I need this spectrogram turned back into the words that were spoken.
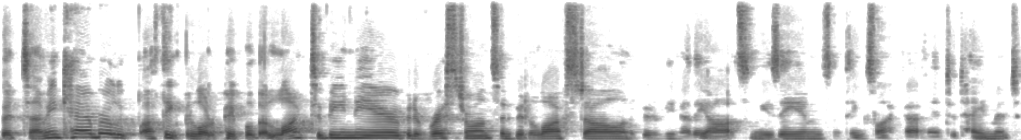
But um, in Canberra, look, I think a lot of people that like to be near a bit of restaurants and a bit of lifestyle and a bit of, you know, the arts and museums and things like that and entertainment,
